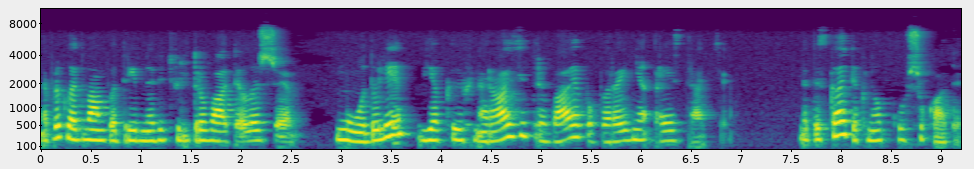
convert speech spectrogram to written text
Наприклад, вам потрібно відфільтрувати лише модулі, в яких наразі триває попередня реєстрація. Натискайте кнопку Шукати.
